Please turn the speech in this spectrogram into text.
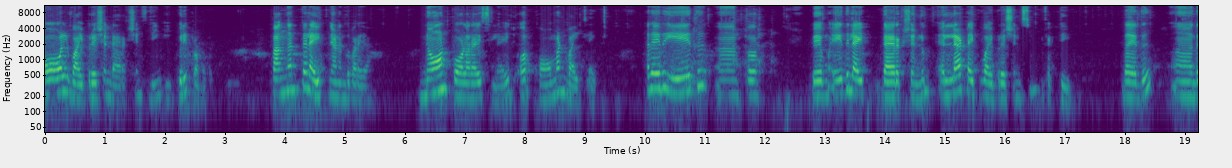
all vibration directions being equally probable അപ്പൊ അങ്ങനത്തെ ലൈറ്റിനാണ് എന്ത് പറയാ? Non polarised light or common white light അതായത് ഏത് ഇപ്പോൾ ഏത് ലൈറ്റ് ഡയറക്ഷനിലും എല്ലാ ടൈപ്പ് വൈബ്രേഷൻസും ഇഫക്റ്റ് ചെയ്യും. അതായത് the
